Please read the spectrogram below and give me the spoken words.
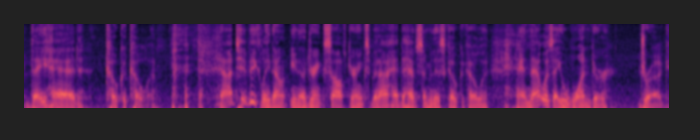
they had Coca Cola. now I typically don't, you know, drink soft drinks, but I had to have some of this Coca Cola, and that was a wonder drug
